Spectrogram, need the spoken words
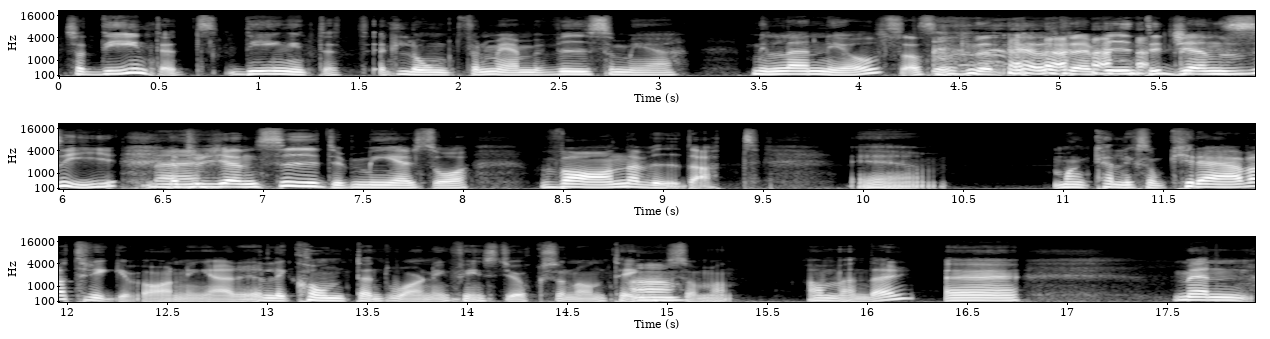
så det är inte ett, det är inte ett, ett långt fenomen, men vi som är millennials, alltså den äldre, vi är inte gen Z, Nej. jag tror Gen Z är typ mer så vana vid att eh, man kan liksom kräva triggervarningar, eller content warning finns det ju också någonting Ja. som man använder. Eh, men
